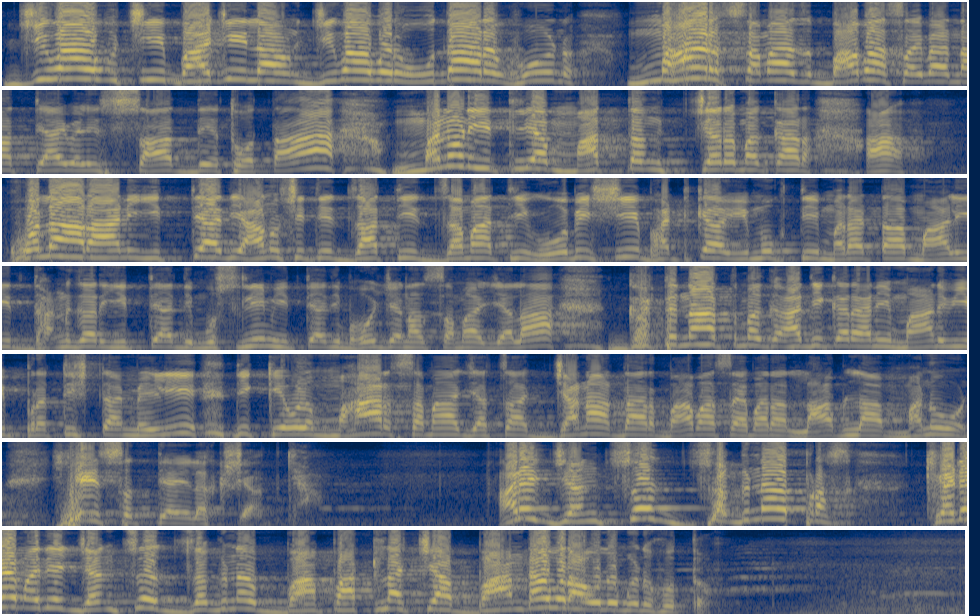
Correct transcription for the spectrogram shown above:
जीवाची बाजी लावून जीवावर उदार होऊन महार समाज बाबासाहेबांना त्यावेळी साथ देत होता. म्हणून इथल्या मातंग चर्मकार होलार आणि इत्यादी अनुसूचित जाती जमाती ओबीसी भटक्या विमुक्ती मराठा माळी धनगर इत्यादी मुस्लिम इत्यादी बहुजन समाजाला घटनात्मक अधिकार आणि मानवी प्रतिष्ठा मिळली. ती केवळ महार समाजाचा जनाधार बाबासाहेबांना लाभला म्हणून हे सत्य आहे. लक्षात घ्या. अरे ज्यांचं जगणं प्रस खेड्यामध्ये ज्यांचं जगणं बा पाटलाच्या बांधावर अवलंबून होतं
